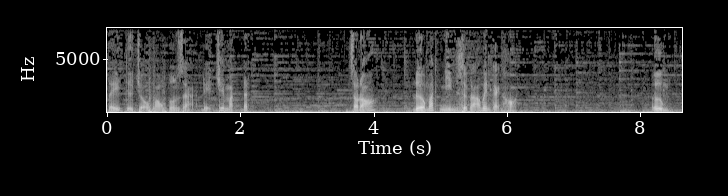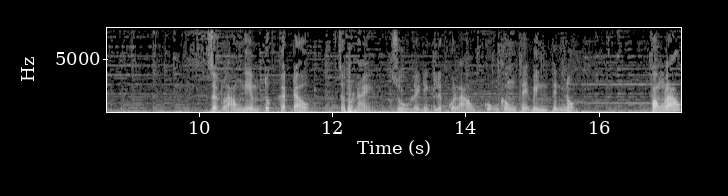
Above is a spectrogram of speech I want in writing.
Lấy từ chỗ phong tôn giả để trên mặt đất Sau đó Đưa mắt nhìn dược lão bên cạnh hỏi Ừm Dược lão nghiêm túc gật đầu Giờ phút này dù lấy định lực của lão cũng không thể bình tĩnh nổi. Phòng lão,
